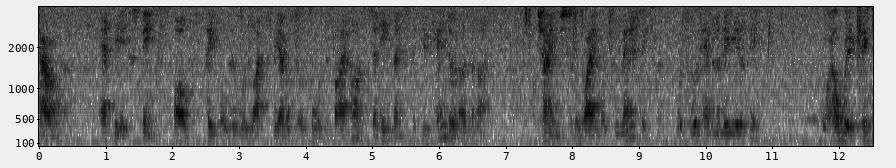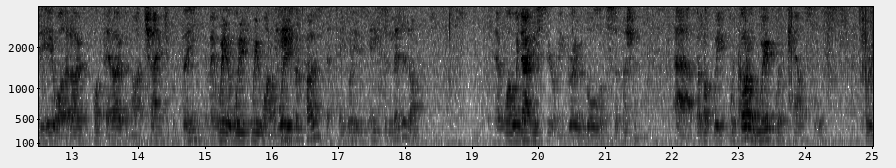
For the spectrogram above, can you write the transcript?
Tauranga at the expense of people who would like to be able to afford to buy homes. And he thinks that you can do an overnight change to the way in which we manage these things, which would have an immediate effect. Well, we're keen to hear what that, what that overnight change would be. I mean, we, we, we want to He work, proposed it, he, he submitted on it. uh, well, we don't necessarily agree with all of the submission, uh, but look, we, we've got to work with councils through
